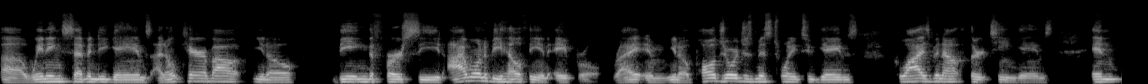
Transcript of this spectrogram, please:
uh, winning 70 games. I don't care about you know being the first seed. I want to be healthy in April, right? And you know, Paul George has missed 22 games. Kawhi's been out 13 games, and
